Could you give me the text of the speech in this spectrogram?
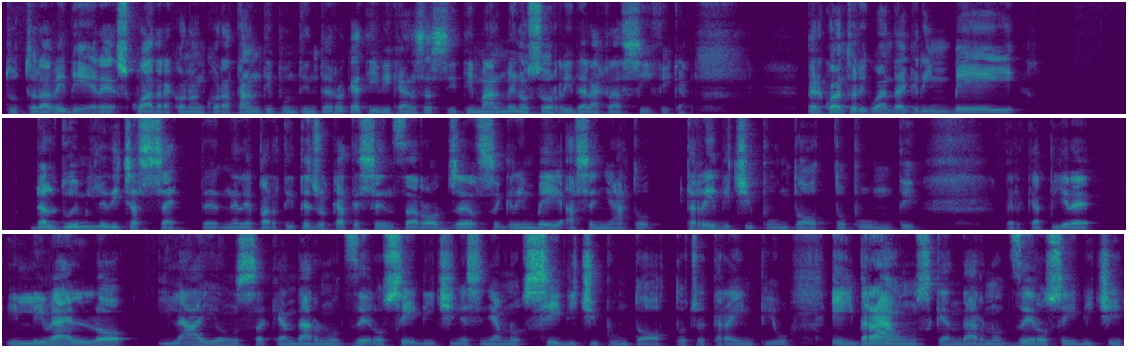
tutto da vedere. Squadra con ancora tanti punti interrogativi, Kansas City, ma almeno sorride la classifica. Per quanto riguarda Green Bay, dal 2017, nelle partite giocate senza Rodgers, Green Bay ha segnato 13.8 punti. Per capire il livello, i Lions che andarono 0-16 ne segnavano 16.8, cioè 3 in più, e i Browns che andarono 0-16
